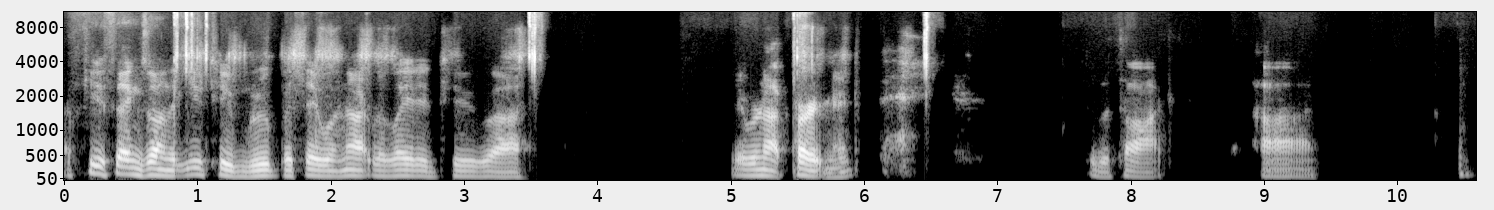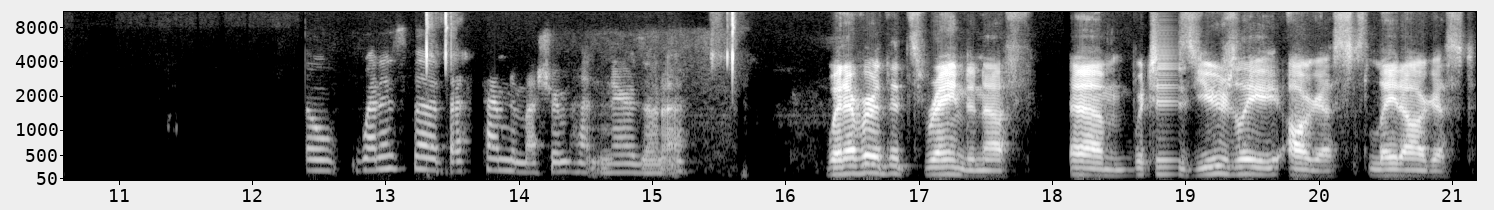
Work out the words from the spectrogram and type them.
a few things on the YouTube group, but they were not related to, uh, they were not pertinent to the talk. Uh, So when is the best time to mushroom hunt in Arizona? Whenever it's rained enough, um, which is usually August, late August.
